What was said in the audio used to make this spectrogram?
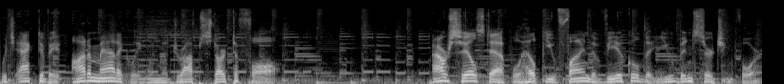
which activate automatically when the drops start to fall. Our sales staff will help you find the vehicle that you've been searching for.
